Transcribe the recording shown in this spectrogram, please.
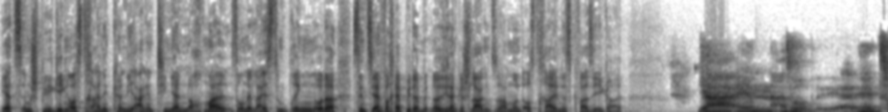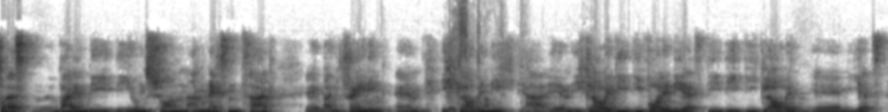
jetzt im Spiel gegen Australien können die Argentinier nochmal so eine Leistung bringen oder sind sie einfach happy damit, Neuseeland geschlagen zu haben und Australien ist quasi egal? Ja, ähm, also äh, zuerst waren die, die Jungs schon am nächsten Tag äh, beim Training. Ähm, ich glaube nicht, ja. Ähm, ich glaube, die, die wollen jetzt, die, die, die glauben ähm, jetzt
